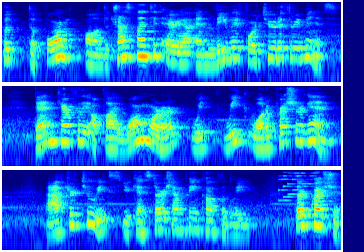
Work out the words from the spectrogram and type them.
put the foam on the transplanted area and leave it for 2 to 3 minutes. Then carefully apply warm water with weak water pressure again. After 2 weeks, you can start shampooing comfortably. Third question.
